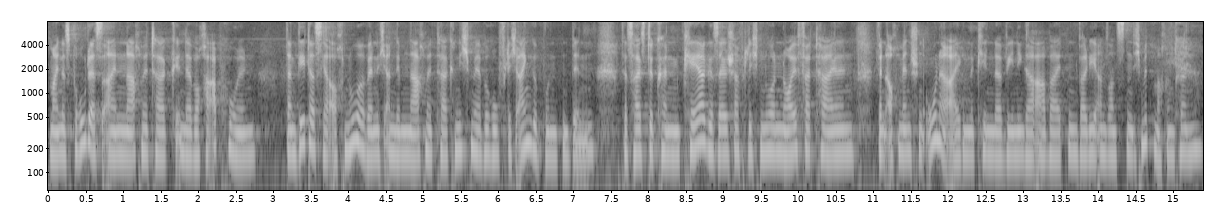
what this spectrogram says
meines Bruders einen Nachmittag in der Woche abholen, dann geht das ja auch nur, wenn ich an dem Nachmittag nicht mehr beruflich eingebunden bin. Das heißt, wir können Care gesellschaftlich nur neu verteilen, wenn auch Menschen ohne eigene Kinder weniger arbeiten, weil die ansonsten nicht mitmachen können.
